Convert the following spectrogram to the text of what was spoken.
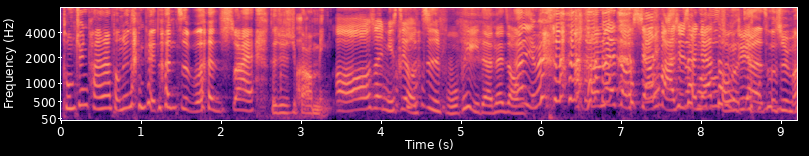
童军团啊，童军团可以穿制服很帅，所以就去报名。哦，所以你是有制服癖的那种，有没有那种想法去参加童军的出去吗？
